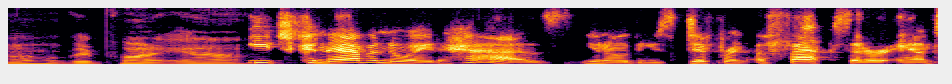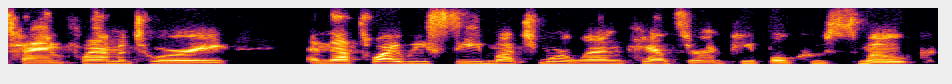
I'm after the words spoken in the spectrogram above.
Oh, good point. Yeah. each cannabinoid has you know these different effects that are anti-inflammatory And that's why we see much more lung cancer in people who smoke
